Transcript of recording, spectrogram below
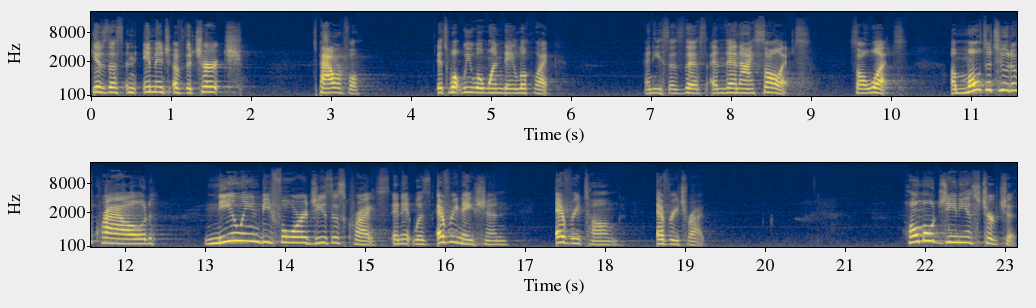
gives us an image of the church. It's powerful, it's what we will one day look like. And he says this, and then I saw it. Saw what? A multitude of crowd kneeling before Jesus Christ, and it was every nation, every tongue, every tribe. Homogeneous churches,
